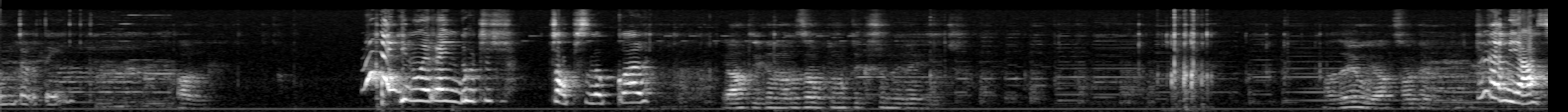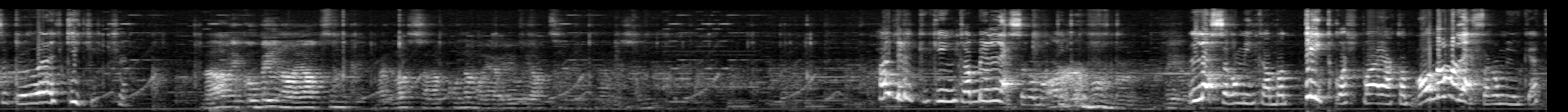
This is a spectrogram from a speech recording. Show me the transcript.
mi történt? Hallok. Megint olyan indult csapszlokkal. Ja, hát igen, mert az automatikusan nincs. Na de jó játszol, de... Nem játszok róla egy kicsit sem. Na, amikor bénán játszunk, meg lassan, akkor nem olyan jó játszani, mint nem hiszem. Hát gyerekek, inkább én leszarom a titkos. Leszarom inkább a titkos pályákat. Mondom, leszarom őket.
